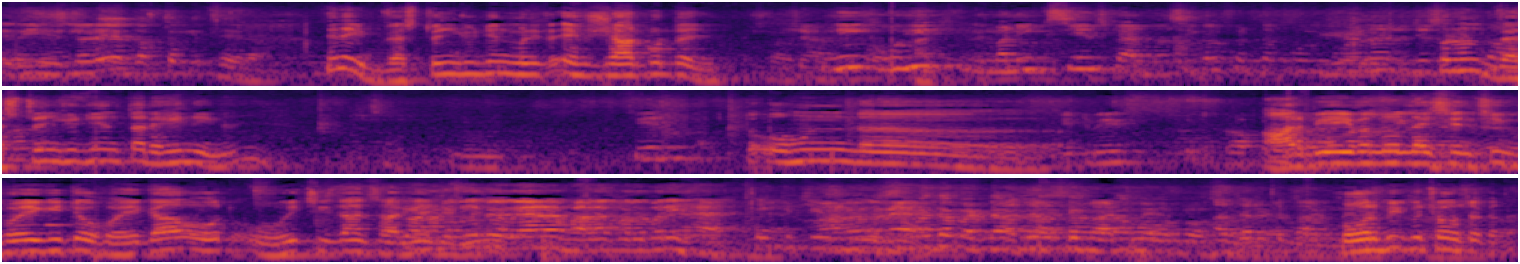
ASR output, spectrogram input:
ਇਹਦੀ ਜਿਹੜੇ ਦਫ਼ਤਰ ਕਿੱਥੇ ਹੈ? ਨਹੀਂ ਨਹੀਂ ਵੈਸਟਰਨ ਯੂਨੀਅਨ ਮਨੀ ਇਹ ਹੁਸ਼ਿਆਰਪੁਰ ਦਾ ਜੀ। ਨਹੀਂ ਉਹੀ ਮਨੀ ਐਕਸਚੇਂਜ ਕਰਦਾ ਸੀਗਾ ਫਿਰ ਤਾਂ ਕੋਈ ਕੋਈ ਨਾ ਪਰ ਹੁਣ ਰਜਿਸਟਰ ਵੈਸਟਰਨ ਯੂਨੀਅਨ ਤਾਂ ਰਹੀ ਨਹੀਂ ਨਾ ਜੀ। ਫਿਰ ਤਾਂ ਉਹ ਹੁਣ ਇਟ ਮੀਨਸ ਆਰਬੀਆਈ ਵੱਲੋਂ ਲਾਇਸੈਂਸਿੰਗ ਹੋਏਗੀ ਤੇ ਹੋਏਗਾ ਉਹ ਉਹੀ ਚੀਜ਼ਾਂ ਸਾਰੀਆਂ ਜਿਹੜੀਆਂ ਵਗੈਰਾ ਵਾਲਾ ਕਾਰੋਬਾਰੀ ਹੈ ਇੱਕ ਚੀਜ਼ ਸਮੇਂ ਤੇ ਵੱਡਾ ਬਹੁਤ ਅਦਰ ਡਿਪਾਰਟਮੈਂਟ ਹੋਰ ਵੀ ਕੁਝ ਹੋ ਸਕਦਾ।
